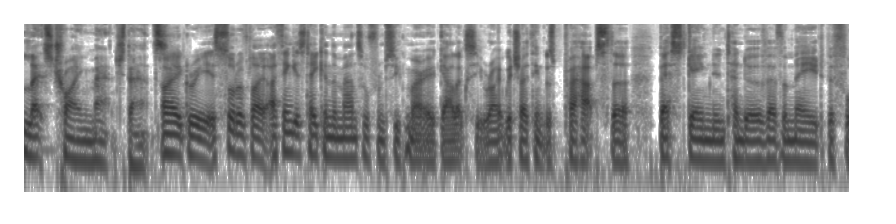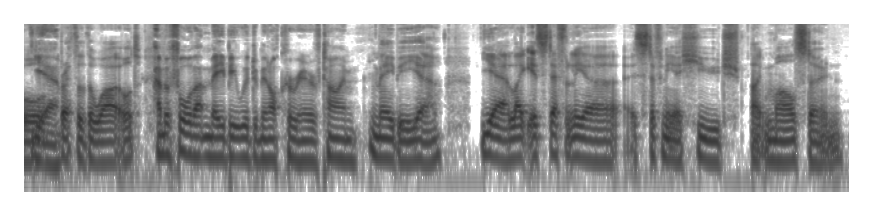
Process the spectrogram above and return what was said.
let's try and match that. I agree. It's sort of like I think it's taken the mantle from Super Mario Galaxy, right? Which I think was perhaps the best game Nintendo have ever made before Yeah. Breath of the Wild. and before that, maybe it would have been Ocarina of Time. Maybe, yeah, yeah. Like it's definitely a it's definitely a huge like milestone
